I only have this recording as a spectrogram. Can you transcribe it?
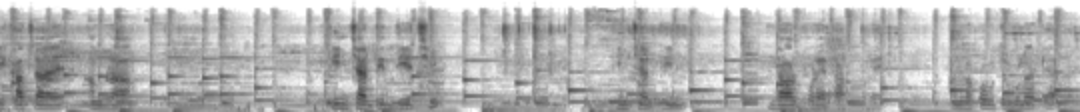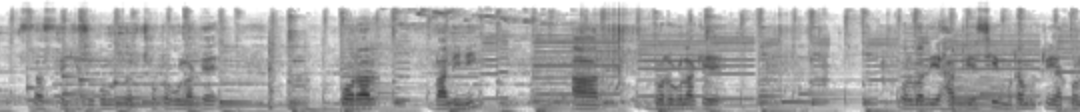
এই খাঁচায় আমরা তিন, চার দিন দিয়েছি। তিন, চার দিন দেওয়ার পরে তারপরে আমরা কবুতরগুলোকে আস্তে আস্তে কিছু কবুতর ছোটোগুলোকে পরার বাঁধিনি আর বড়গুলাকে পরবা দিয়ে হাঁটিয়েছি। মোটামুটি এখন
